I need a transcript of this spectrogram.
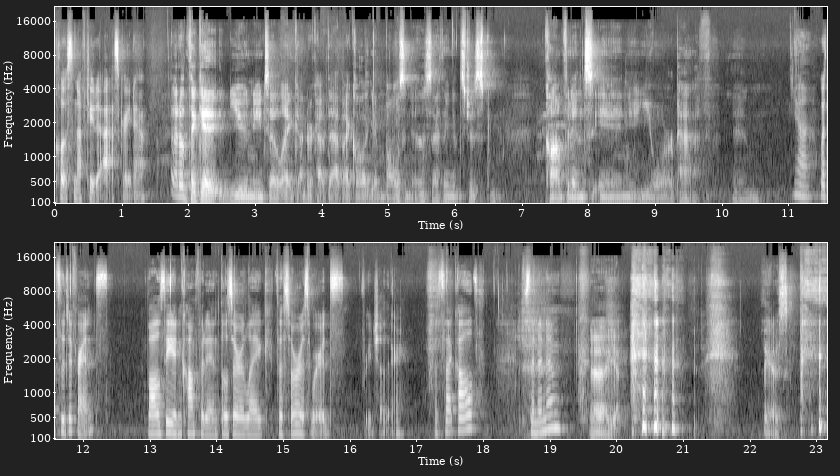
Close enough to to ask right now. I don't think it, you need to like undercut that by calling it ballsiness. I think it's just confidence in your path. And Yeah. What's the difference? Ballsy and confident. Those are like thesaurus words for each other. What's that called? Synonym? uh, yeah. I guess.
